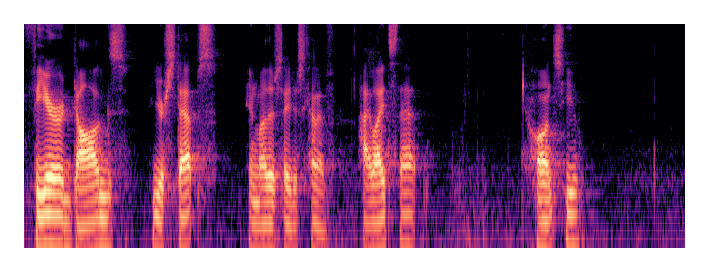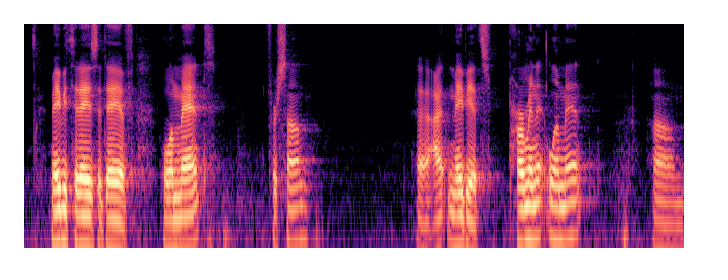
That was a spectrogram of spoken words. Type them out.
fear dogs your steps, and Mother's Day just kind of highlights that, haunts you. Maybe today is a day of lament for some. Uh, I, maybe it's permanent lament, um,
